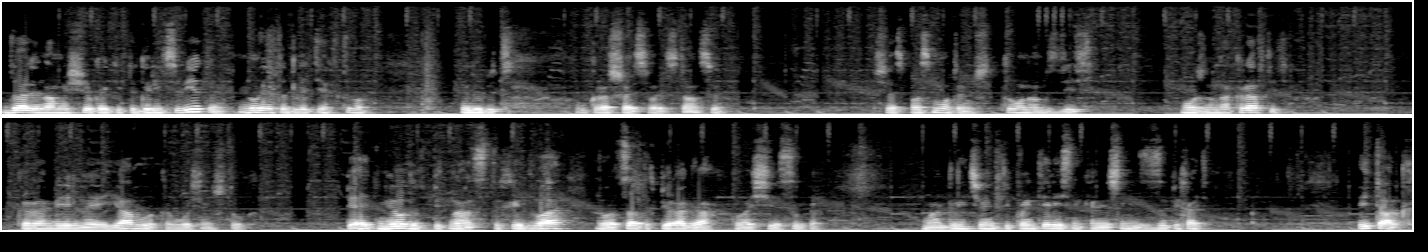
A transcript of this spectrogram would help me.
Дали нам еще какие-то горецветы. Ну, это для тех, кто любит украшать свою станцию. Сейчас посмотрим, что нам здесь можно накрафтить. Карамельное яблоко 8 штук. 5 медов 15 и 2 20 пирога. Вообще супер. Могли что-нибудь типа интереснее, конечно, запихать. Итак,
